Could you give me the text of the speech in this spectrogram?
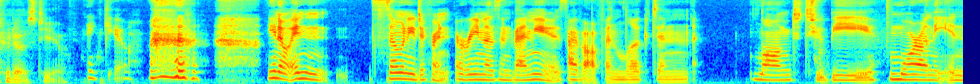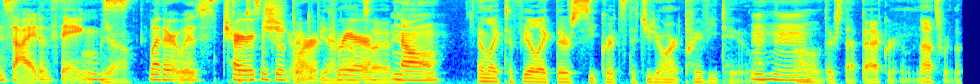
Kudos to you. Thank you. you know, in so many different arenas and venues, I've often looked and longed to be more on the inside of things. Yeah. Whether it was church to or be on the career. No. And like to feel like there's secrets that you aren't privy to. Like, Mm-hmm. oh, there's that back room. That's where the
